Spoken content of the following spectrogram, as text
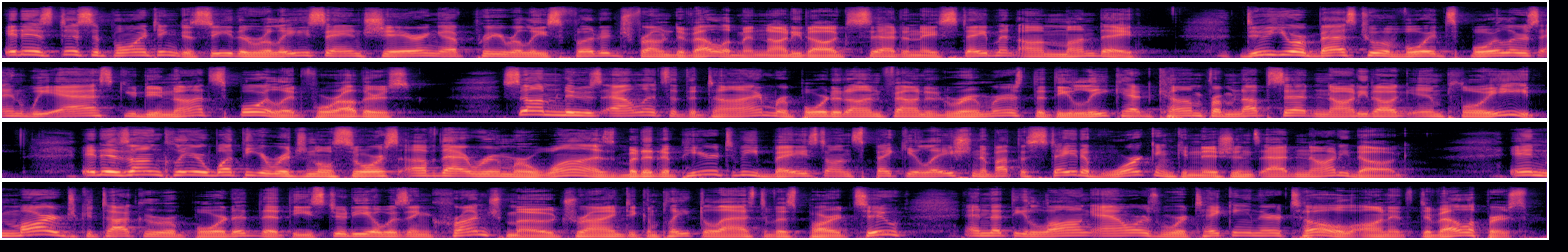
It is disappointing to see the release and sharing of pre release footage from development, Naughty Dog said in a statement on Monday. Do your best to avoid spoilers, and we ask you do not spoil it for others. Some news outlets at the time reported unfounded rumors that the leak had come from an upset Naughty Dog employee. It is unclear what the original source of that rumor was, but it appeared to be based on speculation about the state of working conditions at Naughty Dog. In March, Kotaku reported that the studio was in crunch mode trying to complete The Last of Us Part 2, and that the long hours were taking their toll on its developers.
